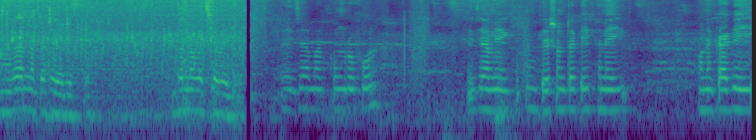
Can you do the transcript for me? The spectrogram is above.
আমার রান্নাটা হয়ে গেছে। ধন্যবাদ সবাই এই যে আমার কুমড়ো ফুল। এই যে আমি বেসনটাকে এখানেই অনেক আগেই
